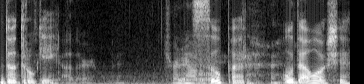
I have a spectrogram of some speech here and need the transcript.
do drugiej. Super, udało się.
